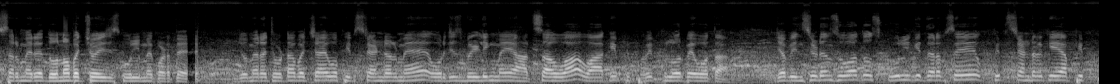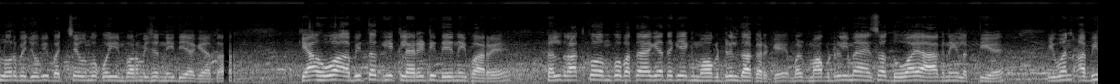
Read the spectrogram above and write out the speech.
सर मेरे दोनों बच्चों इस स्कूल में पढ़ते हैं जो मेरा छोटा बच्चा है वो फिफ्थ स्टैंडर्ड में है और जिस बिल्डिंग में ये हादसा हुआ, वहाँ के फिफ्थ फ्लोर पे वो था जब इंसिडेंस हुआ तो स्कूल की तरफ़ से फिफ्थ स्टैंडर्ड के या फिफ्थ फ्लोर पे जो भी बच्चे उनको कोई इन्फॉर्मेशन नहीं दिया गया था। क्या हुआ? अभी तक ये क्लैरिटी दे नहीं पा रहे। कल रात को हमको बताया गया था कि एक मॉक ड्रिल था करके बट मॉक ड्रिल में ऐसा धुआँ या आग नहीं लगती है। इवन अभी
